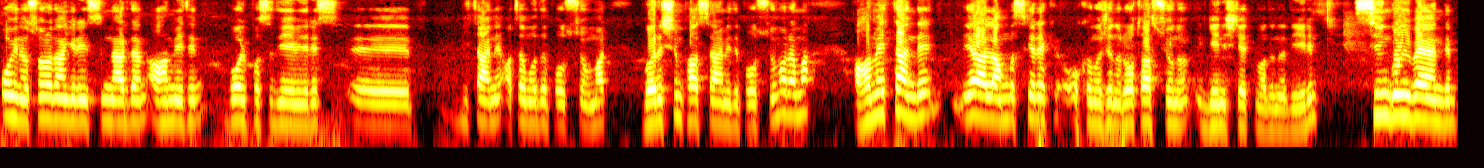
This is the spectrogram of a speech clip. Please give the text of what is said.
Oyuna sonradan giren isimlerden Ahmet'in gol pası diyebiliriz. Ee, bir tane atamadığı pozisyon var. Barış'ın pas vermediği pozisyon var ama Ahmet'ten de yararlanması gerek Okan Hoca'nın rotasyonu genişletme adına diyelim. Singo'yu beğendim.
